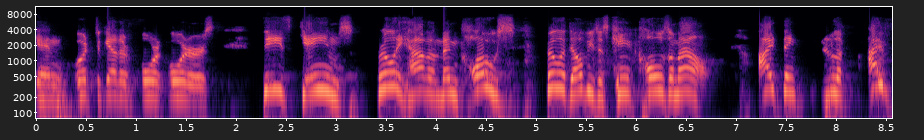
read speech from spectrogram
can put together four quarters, these games really haven't been close. Philadelphia just can't close them out. I think, look, I've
